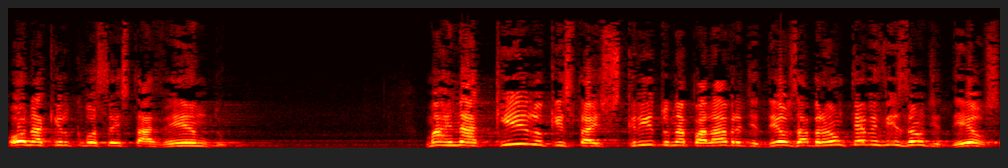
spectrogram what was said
ou naquilo que você está vendo. Mas naquilo que está escrito na palavra de Deus, Abraão teve visão de Deus.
